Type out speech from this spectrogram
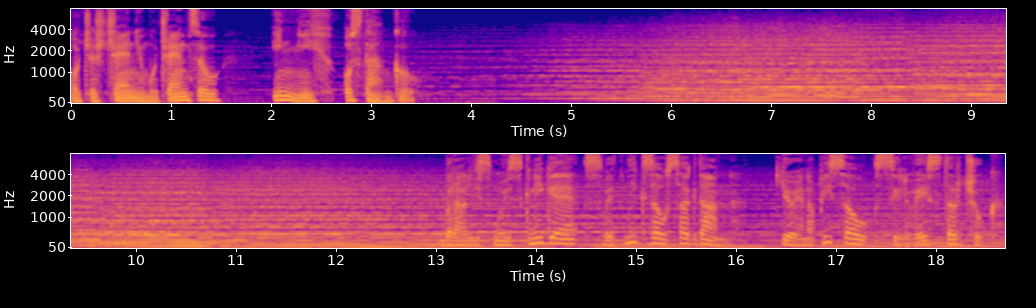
o češčenju mučencev in njih ostankov. Brali smo iz knjige Svetnik za vsak dan, ki jo je napisal Silvestr Čuk.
